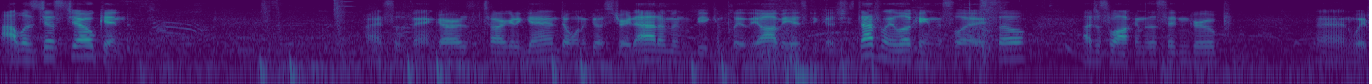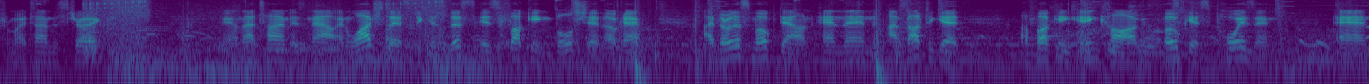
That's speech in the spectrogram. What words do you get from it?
I was just joking. Alright, so the Vanguard is the target again. Don't want to go straight at him and be completely obvious because she's definitely looking this way. So I'll just walk into this hidden group and wait for my time to strike. And that time is now. And watch this, because this is fucking bullshit, okay? I throw the smoke down, and then I'm about to get a fucking incog focus poison, and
